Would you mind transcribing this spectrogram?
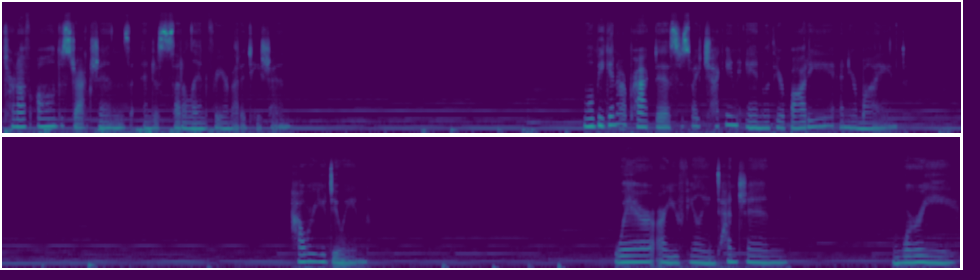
turn off all distractions, and just settle in for your meditation. We'll begin our practice just by checking in with your body and your mind. How are you doing? Where are you feeling tension, worry,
